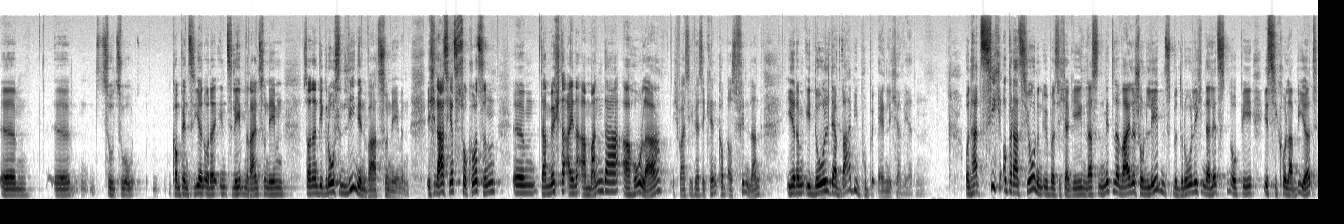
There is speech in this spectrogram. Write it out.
ähm, äh, zu, zu kompensieren oder ins Leben reinzunehmen, sondern die großen Linien wahrzunehmen. Ich las jetzt vor kurzem, ähm, da möchte eine Amanda Ahola, ich weiß nicht, wer sie kennt, kommt aus Finnland, ihrem Idol der Barbie-Puppe ähnlicher werden und hat zig Operationen über sich ergehen lassen, mittlerweile schon lebensbedrohlich. In der letzten OP ist sie kollabiert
